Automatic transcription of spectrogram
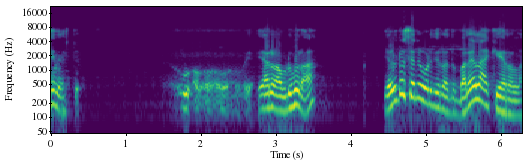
ಏನಷ್ಟು ಯಾರು, ಆ ಹುಡುಗರ? ಎಲ್ಲರೂ ಸೇರಿ ಹೊಡೆದಿರೋದು. ಬರೆಯಲ್ಲ ಹಾಕಿಯಾರಲ್ಲ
